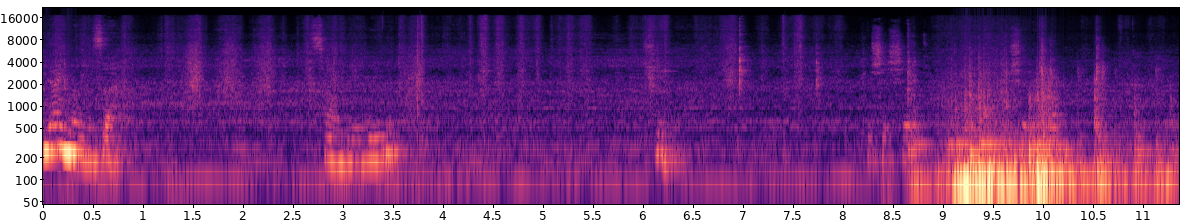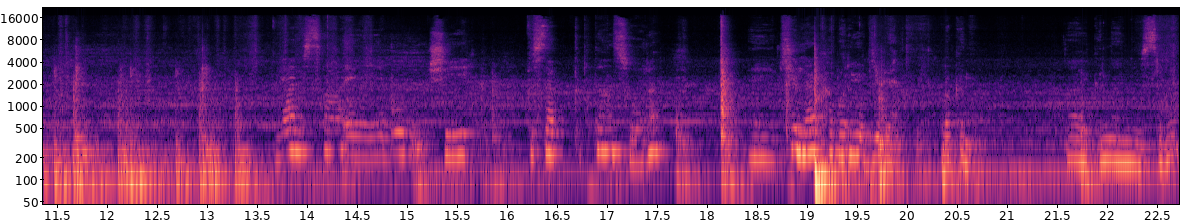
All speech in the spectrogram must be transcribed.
yaymanıza sağlayabilirim. Şu köşe şey, köşede. Yani e, bu şeyi ıslattıktan sonra e, kirler kabarıyor gibi. Bakın. Daha yakından göstereyim.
